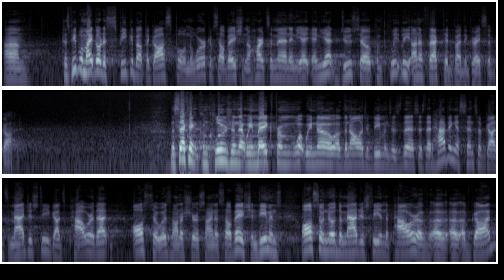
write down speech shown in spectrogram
Because um, people might be able to speak about the gospel and the work of salvation the hearts of men, and yet, and yet do so completely unaffected by the grace of God. The second conclusion that we make from what we know of the knowledge of demons is this is that having a sense of God's majesty, God's power, that also is not a sure sign of salvation. Demons also know the majesty and the power of, of, of God.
